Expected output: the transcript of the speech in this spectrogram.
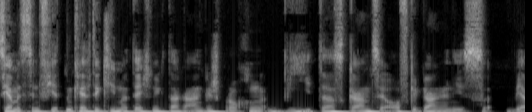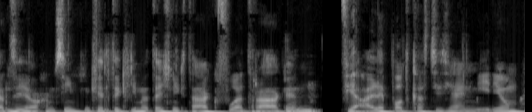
Sie haben jetzt den vierten Kälte-Klimatechnik-Tag angesprochen. Wie das Ganze aufgegangen ist, werden Sie ja auch am siebten Kälte-Klimatechnik-Tag vortragen. Für alle Podcasts ist ja ein Medium,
